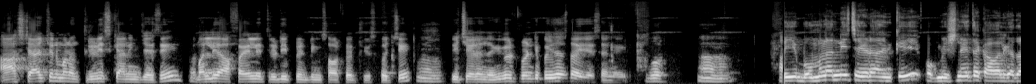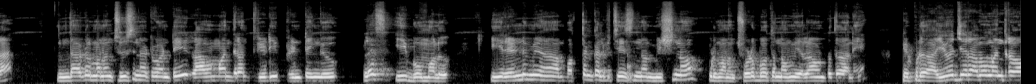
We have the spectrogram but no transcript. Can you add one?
ఆ స్టాచ్యూని మనం త్రీ స్కానింగ్ చేసి మళ్ళీ ఆ ఫైల్ని త్రీ ప్రింటింగ్ సాఫ్ట్వేర్ తీసుకొచ్చి. ఇది చేయడం జరిగింది. ట్వంటీ పీసెస్ దా చేశాను. ఈ బొమ్మలన్నీ చేయడానికి ఒక మిషన్ అయితే కావాలి కదా? ఇందాక మనం చూసినటువంటి రామ మందిరం త్రీ ప్రింటింగ్ ప్లస్ ఈ బొమ్మలు. ఈ రెండు మొత్తం కలిపి చేసిన మిషన్ ఇప్పుడు మనం చూడబోతున్నాము ఎలా ఉంటుందో అని. ఇప్పుడు అయోధ్య రామ మందిరం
